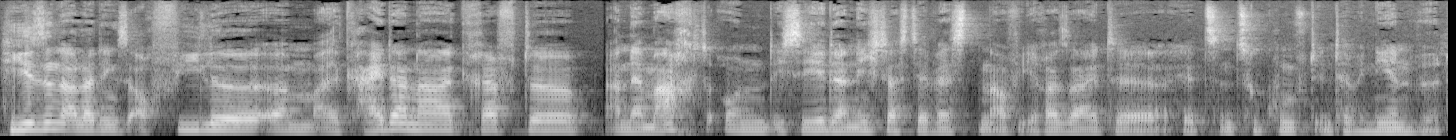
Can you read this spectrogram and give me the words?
Hier sind allerdings auch viele Al-Qaida-nahe Kräfte an der Macht und ich sehe da nicht, dass der Westen auf ihrer Seite jetzt in Zukunft intervenieren wird.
